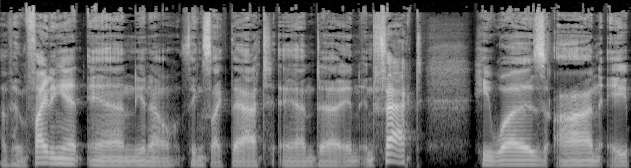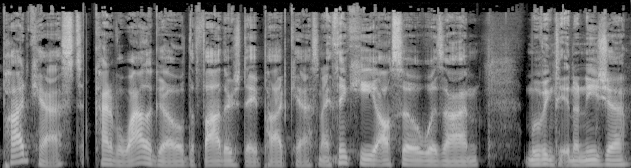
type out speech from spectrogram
of him fighting it and you know things like that. And uh, and in fact he was on a podcast kind of a while ago, the Father's Day podcast. And I think he also was on Moving to Indonesia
